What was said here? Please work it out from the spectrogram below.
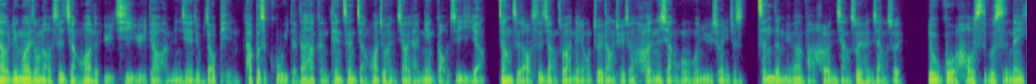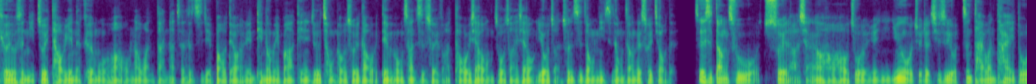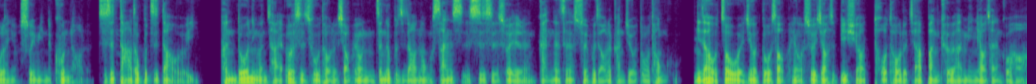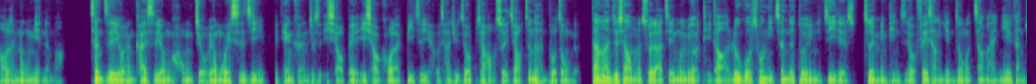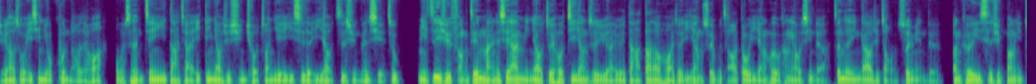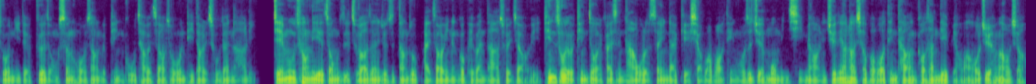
还有另外一种老师讲话的语气语调很明显就比较平，他不是故意的，但他可能天生讲话就很像一台念稿机一样，这样子老师讲出来内容就会让学生很想昏昏欲睡，你就是真的没办法，很想睡，很想睡。如果好死不死那一科又是你最讨厌的科目的话，哦，那完蛋，那真是直接爆掉了，连听都没办法听，就是从头睡到尾，电风扇式睡法，头一下往左转，一下往右转，顺时钟、逆时钟这样在睡觉的。这也是当初我睡了想要好好做的原因，因为我觉得其实有真台湾太多人有睡眠的困扰了，只是大家都不知道而已。很多你们才二十出头的小朋友，你们真的不知道那种三十四十岁的人，干那真的睡不着的感觉有多痛苦。你知道我周围已经有多少朋友睡觉是必须要偷偷的加半颗安眠药才能够好好的入眠的吗？甚至有人开始用红酒、用威士忌，每天可能就是一小杯、一小口来逼自己喝下去之后比较好睡觉。真的很多这种人。当然，就像我们睡了节目里面有提到，如果说你真的对于你自己的睡眠品质有非常严重的障碍，你也感觉到说已经有困扰的话，我们是很建议大家一定要去寻求专业医师的医疗咨询跟协助。你自己去坊间买那些安眠药，最后剂量是越来越大，大到后来就一样睡不着，都一样会有抗药性的。真的应该要去找睡眠的专科医师去帮你做你的各种生活上的评估，才会知道说问题到底出在哪里。节目创立的宗旨，主要真的就是当做白噪音，能够陪伴大家睡觉而已。听说有听众也开始拿我的声音来给小宝宝听，我是觉得莫名其妙啊。你确定要让小宝宝听台湾高山列表吗？我觉得很好笑。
